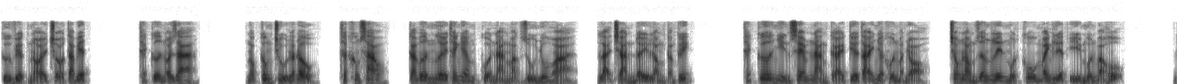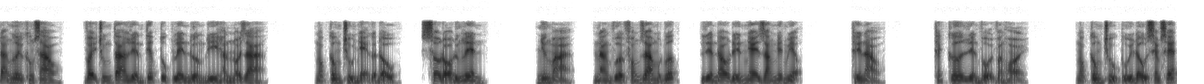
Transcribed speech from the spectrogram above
cứ việc nói cho ta biết. Thạch cơ nói ra. Ngọc công chủ lắc đầu, thật không sao, cảm ơn ngươi thanh âm của nàng mặc dù nhu hòa, lại tràn đầy lòng cảm kích. Thạch cơ nhìn xem nàng cái kia tái nhợt khuôn mặt nhỏ, trong lòng dâng lên một cô mãnh liệt ý muốn bảo hộ. Đã ngươi không sao, vậy chúng ta liền tiếp tục lên đường đi, hắn nói ra ngọc công chủ nhẹ gật đầu, sau đó đứng lên. Nhưng mà, nàng vừa phóng ra một bước, liền đau đến nghe răng nếp miệng. Thế nào? Thạch cơ liền vội vàng hỏi. Ngọc công chủ túi đầu xem xét,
